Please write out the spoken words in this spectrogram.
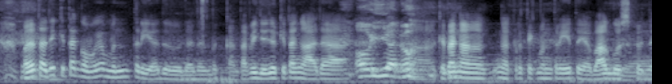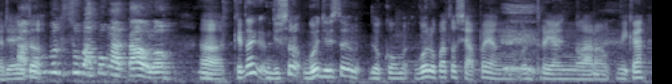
Padahal tadi kita ngomongnya menteri aduh udah deg-degan. Tapi jujur kita nggak ada oh iya dong. Nah, kita nggak nggak kritik menteri itu ya bagus kinerjanya itu aku sumpah aku nggak tahu loh. Nah, kita justru gue justru dukung gue lupa tuh siapa yang menteri yang ngelarang nikah.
